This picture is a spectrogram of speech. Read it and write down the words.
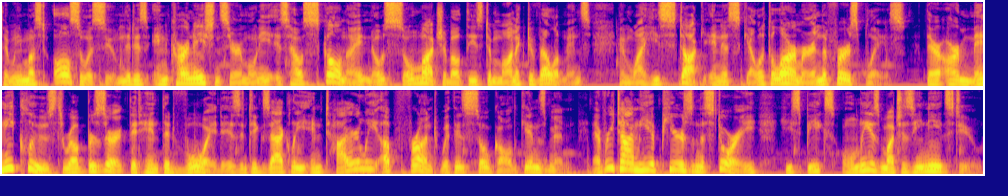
then we must also assume that his incarnation ceremony is how Skull Knight knows so much about these demonic developments and why he's stuck in a skeletal armor in the first place. There are many clues throughout Berserk that hint that Void isn't exactly entirely upfront with his so-called kinsmen. Every time he appears in the story, he speaks only as much as he needs to,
